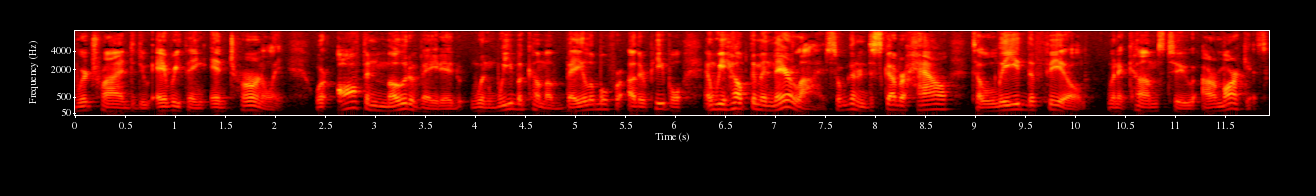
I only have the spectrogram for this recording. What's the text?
we're trying to do everything internally. We're often motivated when we become available for other people and we help them in their lives. So, we're going to discover how to lead the field when it comes to our markets.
